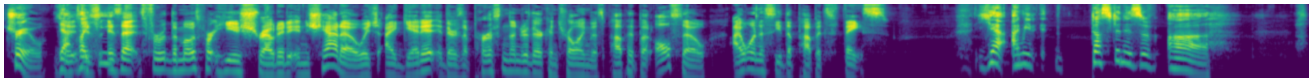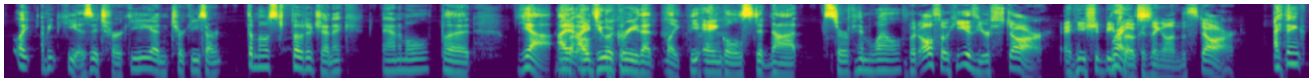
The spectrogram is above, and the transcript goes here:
True. Yeah, is, like he, is that for the most part he is shrouded in shadow, which I get it. There's a person under there controlling this puppet, but also I want to see the puppet's face. yeah, I mean, Dustin is a uh, like I mean, he is a turkey, and turkeys aren't the most photogenic animal, but yeah, I, I do agree that like the angles did not serve him well. But also he is your star, and you should be Right. focusing on the star. I think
